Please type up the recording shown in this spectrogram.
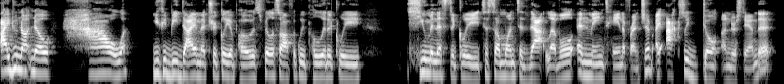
I do not know how you could be diametrically opposed, philosophically, politically, humanistically to someone to that level and maintain a friendship. I actually don't understand it.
